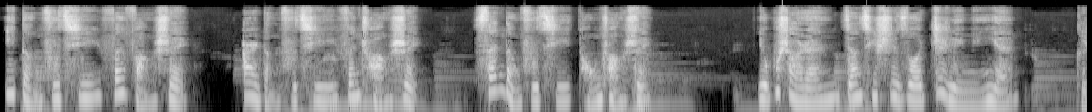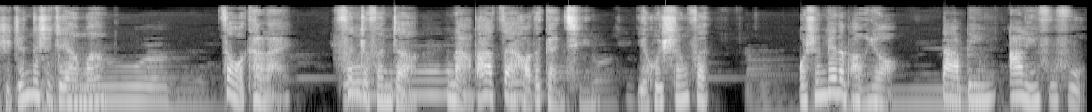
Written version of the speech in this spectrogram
一等夫妻分房睡，二等夫妻分床睡，三等夫妻同床睡。有不少人将其视作至理名言，可是真的是这样吗？在我看来，分着分着，哪怕再好的感情也会生分。我身边的朋友大兵、阿林夫妇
